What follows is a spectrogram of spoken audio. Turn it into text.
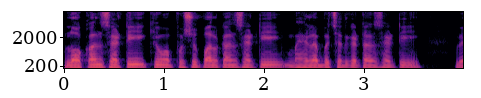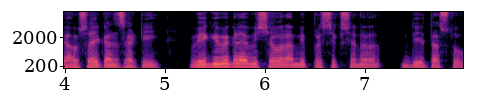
लोकांसाठी किंवा पशुपालकांसाठी महिला बचत गटांसाठी व्यावसायिकांसाठी वेगवेगळ्या विषयावर आम्ही प्रशिक्षणं देत असतो.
